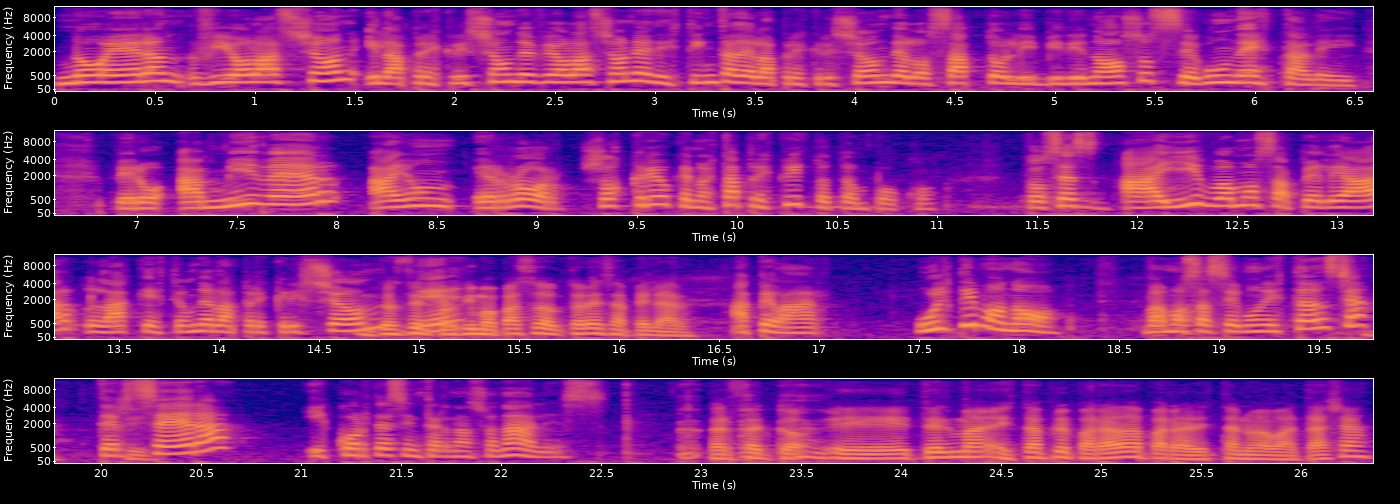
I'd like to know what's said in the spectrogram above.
no eran violación y la prescripción de violación es distinta de la prescripción de los actos libidinosos según esta ley. Pero a mi ver hay un error. Yo creo que no está prescrito tampoco. Entonces ahí vamos a pelear la cuestión de la prescripción. Entonces el próximo paso, doctora, es apelar. apelar. Último no. Vamos a segunda instancia, tercera y cortes internacionales. Perfecto. Eh, Telma, ¿estás preparada para esta nueva batalla?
